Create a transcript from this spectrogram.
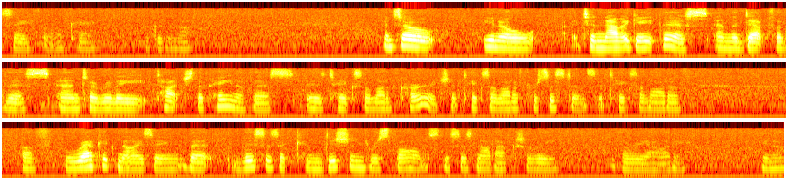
safe or okay or good enough. And so, you know, to navigate this and the depth of this and to really touch the pain of this, it takes a lot of courage. It takes a lot of persistence. It takes a lot of of recognizing that this is a conditioned response. This is not actually the reality. You know,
